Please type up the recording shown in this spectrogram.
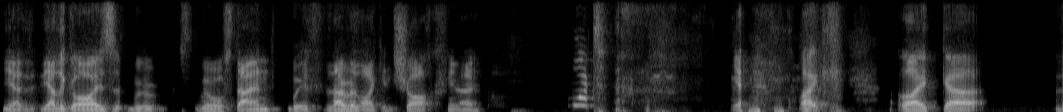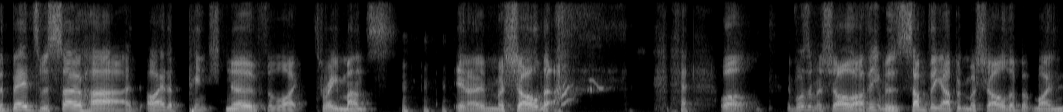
you know the other guys that we were, we were all staying with, they were like in shock. You know, what? yeah, like like uh, the beds were so hard. I had a pinched nerve for like three months, you know, my shoulder. well, it wasn't my shoulder. I think it was something up in my shoulder, but my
